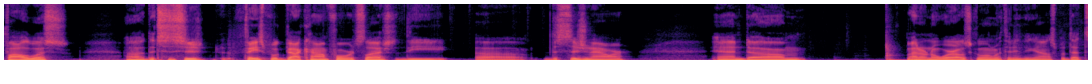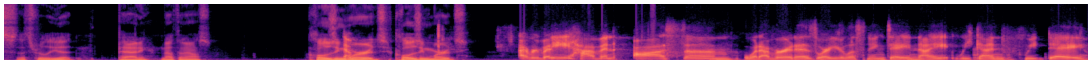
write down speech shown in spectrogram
Follow us. Uh, the decision, facebook.com forward slash the uh, decision hour. And um, I don't know where I was going with anything else, but that's that's really it. Patti, nothing else. Closing Nope. words. Closing words. Everybody have an awesome, whatever it is, where you're listening day, night, weekend, weekday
